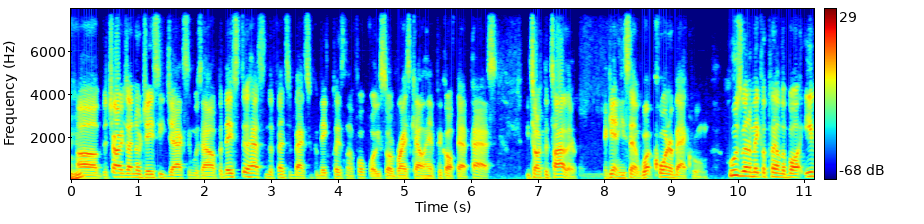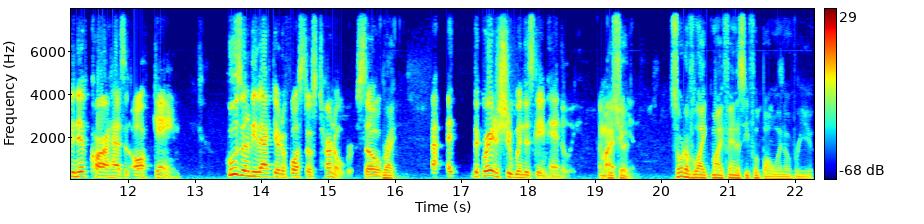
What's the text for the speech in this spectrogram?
Mm-hmm. Uh, the Chargers, I know J.C. Jackson was out, but they still have some defensive backs who could make plays on the football. You saw Bryce Callahan pick off that pass. We talked to Tyler. Again, he said, "What cornerback room? Who's going to make a play on the ball, even if Carr has an off game? Who's going to be back there to force those turnovers?" So, right, I, I, the Raiders should win this game handily, in my they opinion. Should. Sort of like my fantasy football win over you.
